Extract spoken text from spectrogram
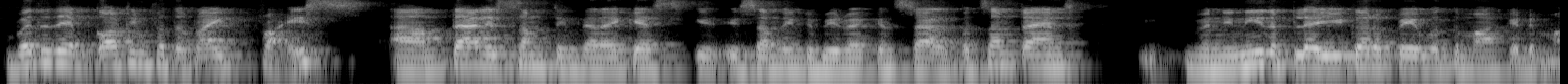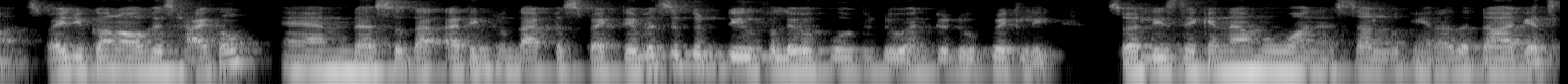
Whether they've got him for the right price, um, that is something that I guess is, is something to be reconciled. But sometimes when you need a player, you got to pay what the market demands, right? You can't always haggle. And uh, so that I think from that perspective, it's a good deal for Liverpool to do and to do quickly. So at least they can now move on and start looking at other targets.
